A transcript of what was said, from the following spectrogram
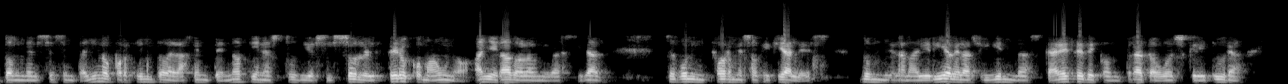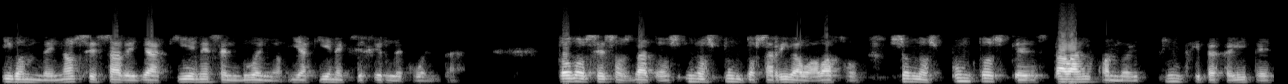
donde el 61% de la gente no tiene estudios y solo el 0,1 ha llegado a la universidad, según informes oficiales, donde la mayoría de las viviendas carece de contrato o escritura y donde no se sabe ya quién es el dueño y a quién exigirle cuenta. Todos esos datos, unos puntos arriba o abajo, son los puntos que estaban cuando el príncipe Felipe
